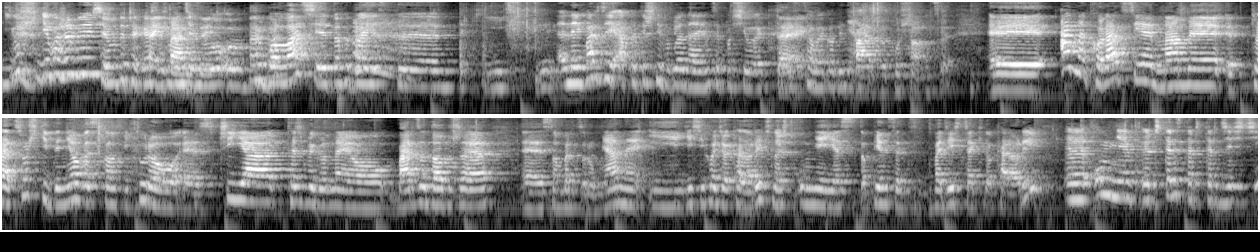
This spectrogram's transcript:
już nie możemy się doczekać, Najbardziej. będziemy próbować. To chyba jest e, taki najbardziej apetycznie wyglądający posiłek z całego dnia. Tak, Bardzo kuszący. E, a na kolację mamy placuszki dyniowe z konfiturą e, z chia. Też wyglądają bardzo dobrze, e, są bardzo rumiane i jeśli chodzi o kaloryczność, u mnie jest to 520 kilokalorii. U mnie e, 440,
